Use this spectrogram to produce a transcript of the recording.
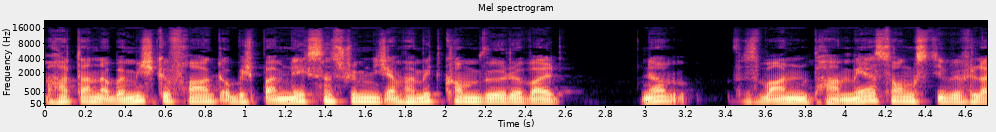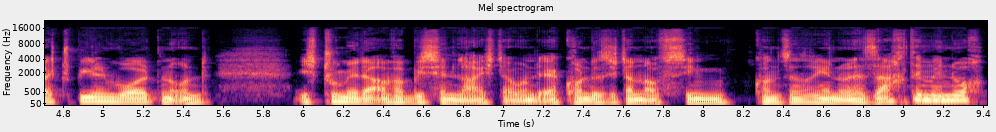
hat dann aber mich gefragt, ob ich beim nächsten Stream nicht einfach mitkommen würde, weil ne, es waren ein paar mehr Songs, die wir vielleicht spielen wollten und ich tue mir da einfach ein bisschen leichter. Und er konnte sich dann auf Singen konzentrieren. Und er sagte mhm. mir noch,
